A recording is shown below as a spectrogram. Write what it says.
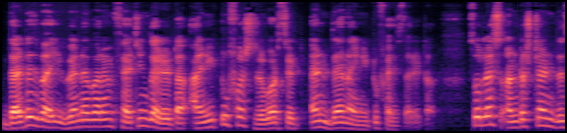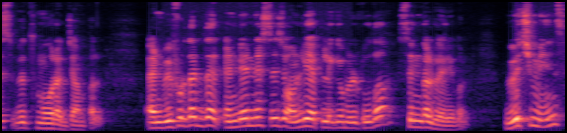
That is why whenever i'm fetching the data i need to first reverse it and then i need to fetch the data. So let's understand this with more example. And before that the endianness is only applicable to the single variable which means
